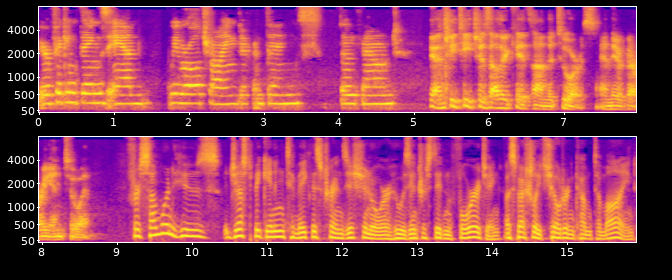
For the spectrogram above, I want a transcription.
we were picking things, and we were all trying different things that we found. Yeah, and she teaches other kids on the tours, and they're very into it. For someone who's just beginning to make this transition or who is interested in foraging, especially children come to mind,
